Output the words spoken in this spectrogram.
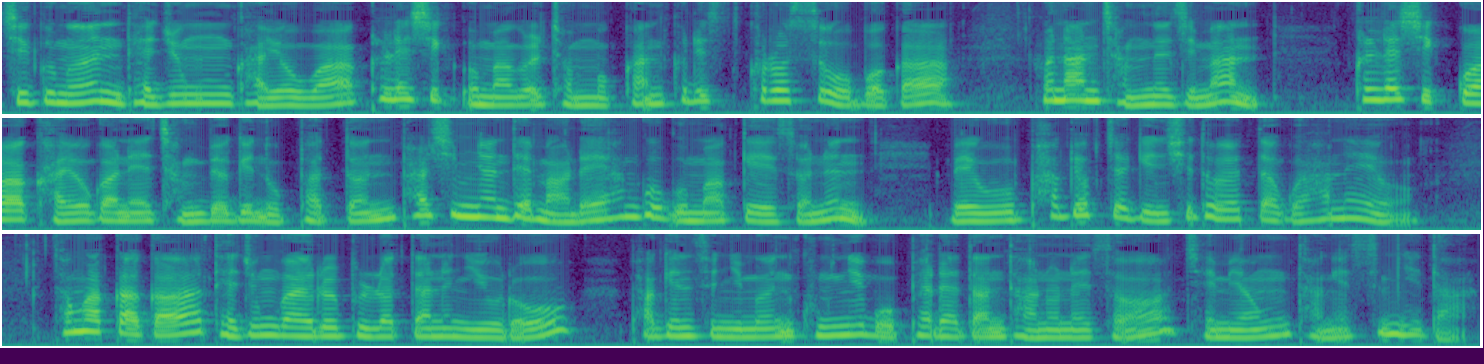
지금은 대중가요와 클래식 음악을 접목한 크로스오버가 흔한 장르지만 클래식과 가요 간의 장벽이 높았던 80년대 말의 한국 음악계에서는 매우 파격적인 시도였다고 하네요. 성악가가 대중가요를 불렀다는 이유로 박인수님은 국립오페라단 단원에서 제명당했습니다.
